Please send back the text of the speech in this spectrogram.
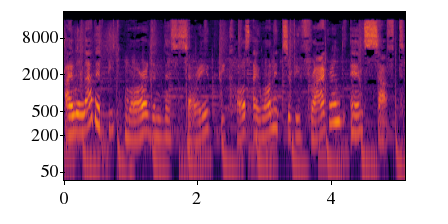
I will add a bit more than necessary because I want it to be fragrant and soft.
